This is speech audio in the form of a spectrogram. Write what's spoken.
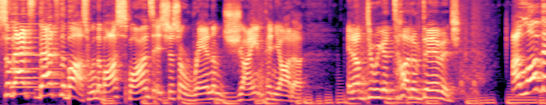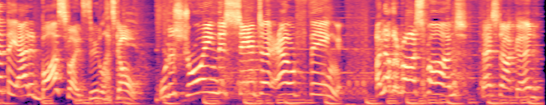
So that's that's the boss. When the boss spawns, it's just a random giant pinata. And I'm doing a ton of damage. I love that they added boss fights, dude. Let's go. We're destroying this Santa elf thing. Another boss spawned. That's not good.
